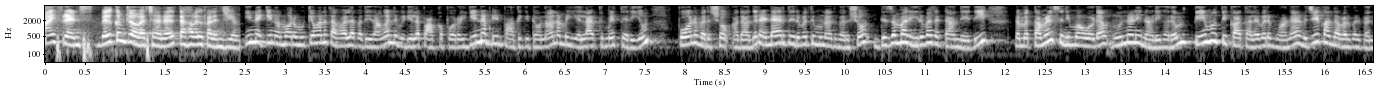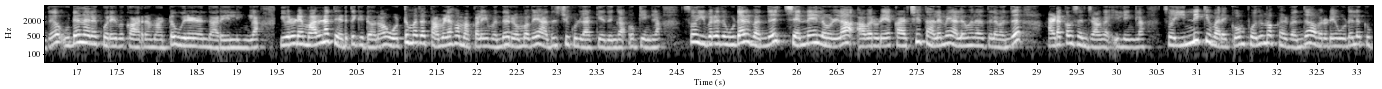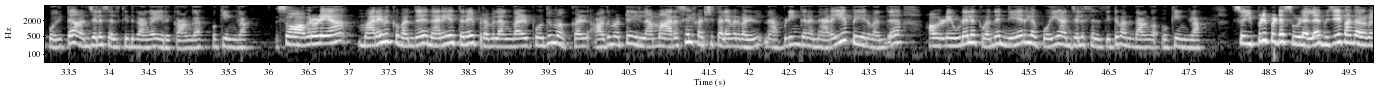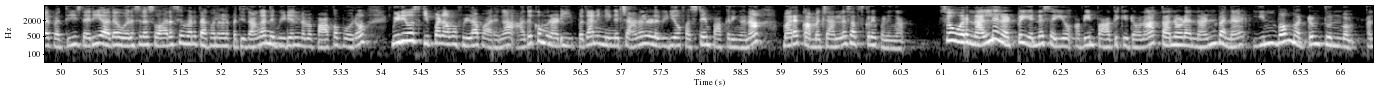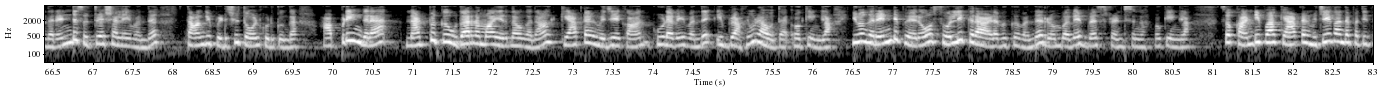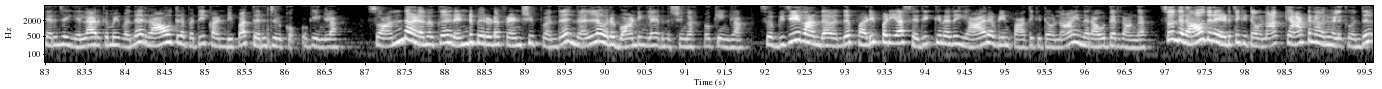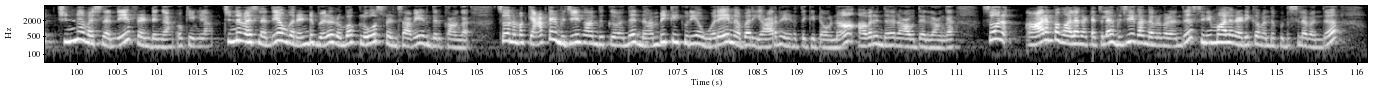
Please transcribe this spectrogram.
Hi friends welcome to our channel Thagaval Kalanjiyam இன்னைக்கு நம்ம ஒரு முக்கியமான தகவலை பற்றி தாங்க இந்த வீடியோவில் பார்க்க போகிறோம் என்ன அப்படின்னு பார்த்துக்கிட்டோம்னா நம்ம எல்லாருக்குமே தெரியும் போன வருஷம் அதாவது ரெண்டாயிரத்தி இருபத்தி மூணாவது வருஷம் டிசம்பர் இருபத்தெட்டாம் தேதி நம்ம தமிழ் சினிமாவோட முன்னணி நடிகரும் தேமுதிக தலைவருமான விஜயகாந்த் அவர்கள் வந்து உடல்நலக் குறைவு காரணமாட்டு உயிரிழந்தார் இல்லைங்களா? இவருடைய மரணத்தை எடுத்துக்கிட்டோம்னா ஒட்டுமொத்த தமிழக மக்களையும் வந்து ரொம்பவே அதிர்ச்சிக்குள்ளாக்கியதுங்க ஓகேங்களா? ஸோ இவரது உடல் வந்து சென்னையில் உள்ள அவருடைய கட்சி தலைமை அலுவலகத்தில் வந்து அடக்கம் செஞ்சாங்க. இல்லைங்களா? ஸோ இன்னைக்கு வரைக்கும் பொதுமக்கள் வந்து அவருடைய உடலுக்கு போயிட்டு அஞ்சலி செலுத்திட்டு தாங்க இருக்காங்க. ஓகேங்களா? ஸோ அவருடைய மறைவுக்கு வந்து நிறைய திரைப்பிரபலங்கள் பொதுமக்கள் அது மட்டும் இல்லாமல் அரசியல் கட்சி தலைவர்கள் அப்படிங்கிற நிறைய பேர் வந்து அவருடைய உடலுக்கு வந்து நேரில் போய் அஞ்சலி செலுத்திட்டு வந்தாங்க. ஓகேங்களா? ஸோ இப்படிப்பட்ட சூழலில் விஜயகாந்த் அவர்களை பற்றி தெரியாத ஒரு சில சுவாரஸ்யமான தகவல்களை பற்றி தாங்க இந்த வீடியோவில் நம்ம பார்க்க போகிறோம் வீடியோ ஸ்கிப் பண்ணாமல் ஃபுல்லாக பாருங்கள் அதுக்கு முன்னாடி இப்போ தான் நீங்கள் எங்கள் சேனலோட வீடியோ ஃபஸ்ட் டைம் பார்க்குறீங்கன்னா மறக்காமல் சேனலை சப்ஸ்கிரைப் பண்ணுங்கள் ஸோ ஒரு நல்ல நட்பு என்ன செய்யும் அப்படின்னு பார்த்துக்கிட்டோன்னா தன்னோட நண்பனை இன்பம் மற்றும் துன்பம் அந்த ரெண்டு சுச்சுவேஷன்லையும் வந்து தாங்கி பிடிச்சு தோல் கொடுக்குங்க. அப்படிங்கிற நட்புக்கு உதாரணமாக இருந்தவங்க தான் கேப்டன் விஜயகாந்த் கூடவே வந்து இப்ராஹிம் ரவுத்தர். ஓகேங்களா? இவங்க ரெண்டு பேரும் சொல்லிக்கிற அளவுக்கு வந்து ரொம்பவே பெஸ்ட் ஃப்ரெண்ட்ஸுங்க ஓகேங்களா? ஸோ கண்டிப்பாக கேப்டன் விஜயகாந்தை பற்றி தெரிஞ்ச எல்லாருக்குமே வந்து ராவுத்தரை பற்றி கண்டிப்பாக தெரிஞ்சிருக்கும். ஓகேங்களா? ஸோ அந்த அளவுக்கு ரெண்டு பேரோட ஃப்ரெண்ட்ஷிப் வந்து நல்ல ஒரு பாண்டிங்கில் இருந்துச்சுங்க. ஓகேங்களா ஸோ விஜயகாந்தை வந்து படிப்படியாக செதுக்கினது யார் அப்படின்னு பார்த்துக்கிட்டோம்னா இந்த ரவுதர் தாங்க. ஸோ இந்த ரவுதரை எடுத்துக்கிட்டோம்னா கேப்டன் அவர்களுக்கு வந்து சின்ன வயசுலேருந்தே ஃப்ரெண்டுங்க ஓகேங்களா சின்ன வயசுலேருந்தே அவங்க ரெண்டு பேரும் ரொம்ப க்ளோஸ் ஃப்ரெண்ட்ஸாகவே இருந்திருக்காங்க. ஸோ நம்ம கேப்டன் விஜயகாந்துக்கு வந்து நம்பிக்கைக்குரிய ஒரே நபர் யாருன்னு எடுத்துக்கிட்டோம்னா அவர் இந்த ராவுதர் தாங்க. ஸோ ஆரம்ப காலகட்டத்தில் விஜயகாந்த் அவர்கள் வந்து சினிமாவில் நடிக்க வந்த புதுசில் வந்து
